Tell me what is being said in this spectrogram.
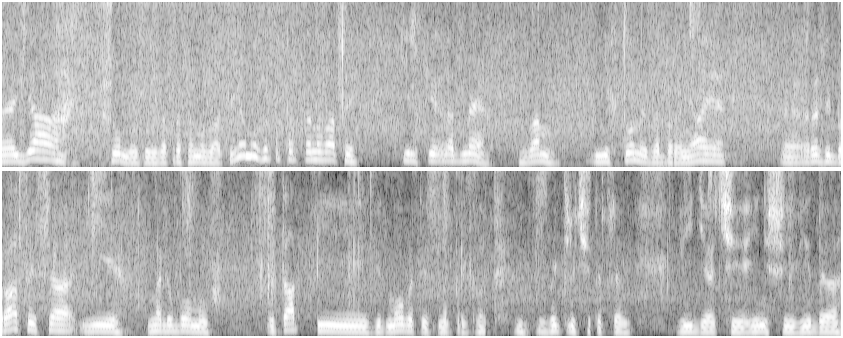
е, я що можу запропонувати? Я можу запропонувати тільки одне. Вам ніхто не забороняє е, розібратися і на будь-якому етапі відмовитись, наприклад, виключити це відео чи інші відео,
